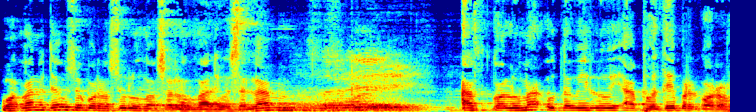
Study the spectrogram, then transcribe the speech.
Wa qala dawu Rasulullah sallallahu alaihi wasallam Afqalu ma utawi luwi abote perkara.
